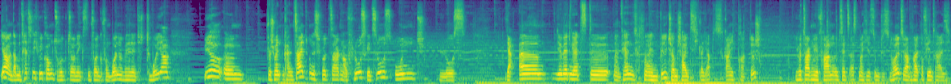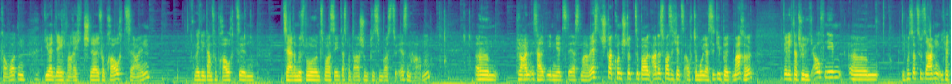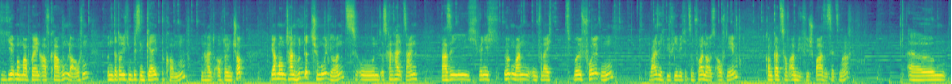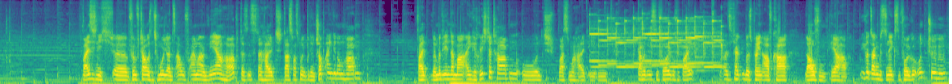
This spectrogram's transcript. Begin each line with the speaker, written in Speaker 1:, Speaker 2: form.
Speaker 1: Ja, und damit herzlich willkommen zurück zur nächsten Folge von One Minute Tomoya. Wir ähm, verschwenden keine Zeit und ich würde sagen, auf los geht's los und los. Ja, ähm, wir werden jetzt, äh, mein Fernseher, mein Bildschirm schaltet sich gleich ab, das ist gar nicht praktisch. Ich würde sagen, wir fahren uns jetzt erstmal hier so ein bisschen Holz. Wir haben halt noch 34 Karotten. Die werden, denke ich mal, recht schnell verbraucht sein. Wenn die dann verbraucht sind, ja, dann müssen wir uns mal sehen, dass wir da schon ein bisschen was zu essen haben. Ähm, Plan ist halt eben jetzt erstmal Weststadtgrundstück zu bauen. Alles, was ich jetzt auf Tomoya City Build mache, werde ich natürlich aufnehmen. Ähm, ich muss dazu sagen, ich werde hier immer mal Brain AFK rumlaufen und dadurch ein bisschen Geld bekommen und halt auch durch den Job. Wir haben momentan 100 Chimullions und es kann halt sein, dass ich, wenn ich irgendwann in vielleicht 12 Folgen, ich weiß nicht, wie viel ich jetzt im Voraus aufnehme, kommt ganz drauf an, wie viel Spaß es jetzt macht, ähm, weiß ich nicht, äh, 5000 Simoleons auf einmal mehr habe. Das ist dann halt das, was wir über den Job eingenommen haben. Weil, wenn wir den dann mal eingerichtet haben und was wir halt eben, damit ist die Folge vorbei, als ich halt über das Brain AFK laufen her habe. Ich würde sagen, bis zur nächsten Folge und tschüss.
